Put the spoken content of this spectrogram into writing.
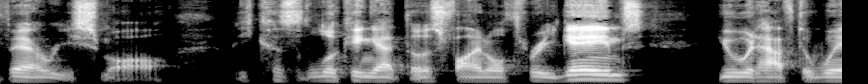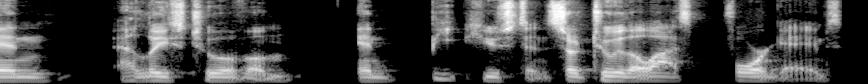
very small because looking at those final 3 games, you would have to win at least two of them and beat Houston. So two of the last 4 games.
